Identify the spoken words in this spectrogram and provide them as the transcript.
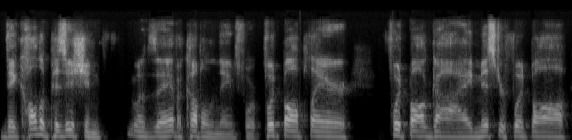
They call the position. Well, they have a couple of names for it, football player, football guy, Mr. Football,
